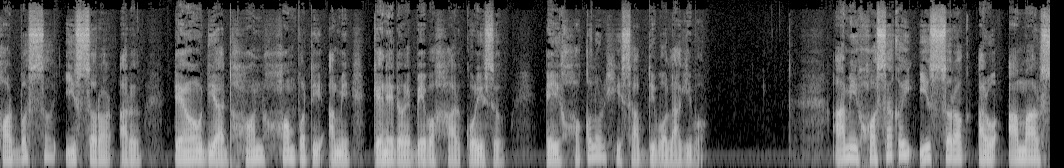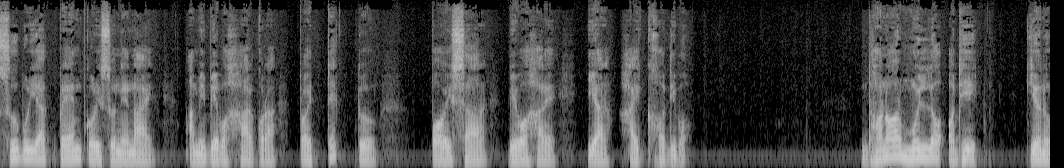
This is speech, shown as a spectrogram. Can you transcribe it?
সৰ্বস্ব ঈশ্বৰৰ আৰু তেওঁ দিয়া ধন সম্পত্তি আমি কেনেদৰে ব্যৱহাৰ কৰিছোঁ এই সকলোৰ হিচাপ দিব লাগিব। আমি সঁচাকৈ ঈশ্বৰক আৰু আমাৰ চুবুৰীয়াক প্ৰেম কৰিছোঁ নে নাই আমি ব্যৱহাৰ কৰা প্ৰত্যেকটো পইচাৰ ব্যৱহাৰে ইয়াৰ সাক্ষ্য দিব। ধনৰ মূল্য অধিক কিয়নো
